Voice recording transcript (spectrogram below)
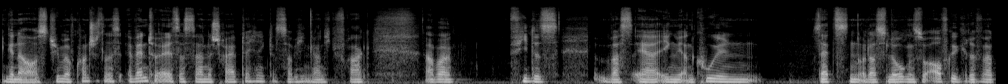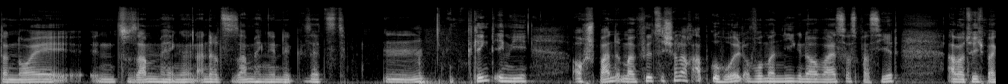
Genau, Stream of Consciousness. Eventuell ist das seine Schreibtechnik, das habe ich ihn gar nicht gefragt. Aber vieles, was er irgendwie an coolen Sätzen oder Slogans so aufgegriffen hat, dann neu in Zusammenhänge, in andere Zusammenhänge gesetzt. Klingt irgendwie auch spannend und man fühlt sich schon auch abgeholt, obwohl man nie genau weiß, was passiert. Aber natürlich bei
